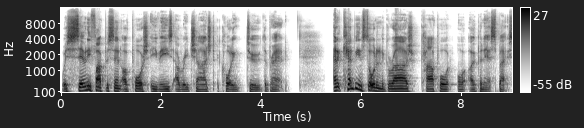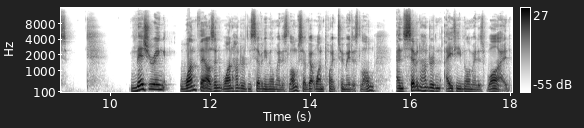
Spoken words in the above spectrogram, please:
where 75% of Porsche EVs are recharged according to the brand. And it can be installed in a garage, carport, or open air space. Measuring 1,170 millimeters long, so about 1.2 meters long, and 780 millimeters wide.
